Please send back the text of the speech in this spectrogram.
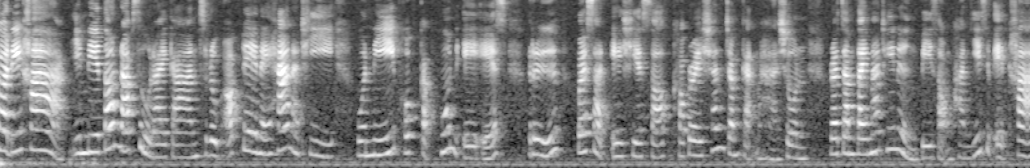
สวัสดีค่ะ ยินดีต้อนรับสู่รายการสรุปอัปเดตใน 5 นาที วันนี้พบกับหุ้น AS หรือบริษัท Asia Soft Corporation จำกัดมหาชน ประจำไตรมาสที่ 1 ปี 2021 ค่ะ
